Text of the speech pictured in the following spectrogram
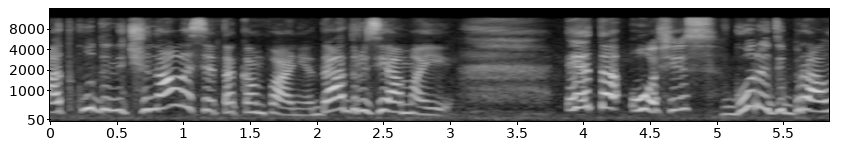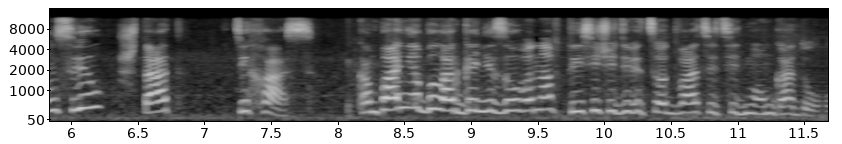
откуда начиналась эта компания, да, друзья мои. Это офис в городе Браунсвилл, штат Техас. Компания была организована в 1927 году.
